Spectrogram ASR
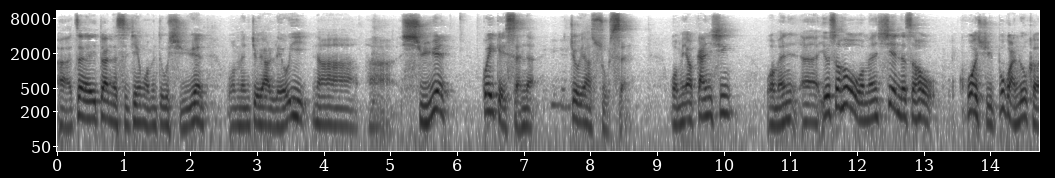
呃，这一段的时间我们读许愿，我们就要留意那啊许愿。归给神的，就要属神。我们要甘心。我们呃，有时候我们献的时候，或许不管如何，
